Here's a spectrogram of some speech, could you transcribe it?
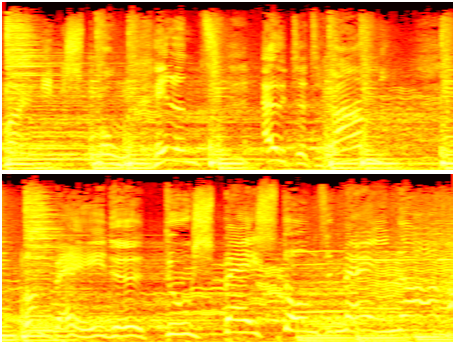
Maar ik sprong gillend uit het raam, want bij de toespijs stond mijn naam.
